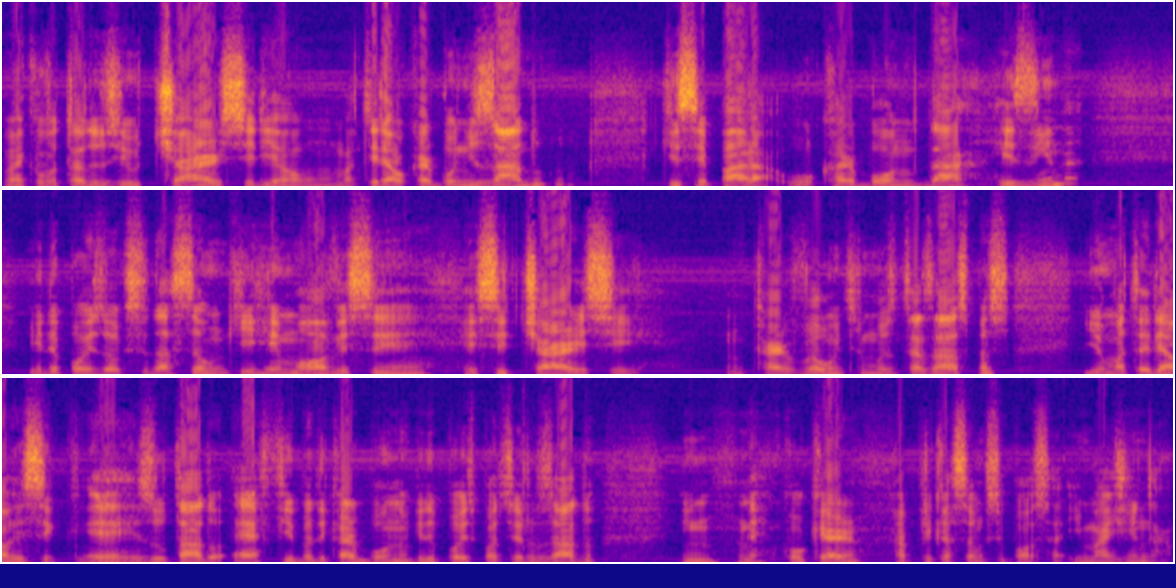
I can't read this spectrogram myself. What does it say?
como é que eu vou traduzir? O char seria um material carbonizado que separa o carbono da resina e depois a oxidação que remove esse, esse char, esse carvão, entre muitas aspas, e o material é, resultado é fibra de carbono que depois pode ser usado em né, qualquer aplicação que se possa imaginar.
